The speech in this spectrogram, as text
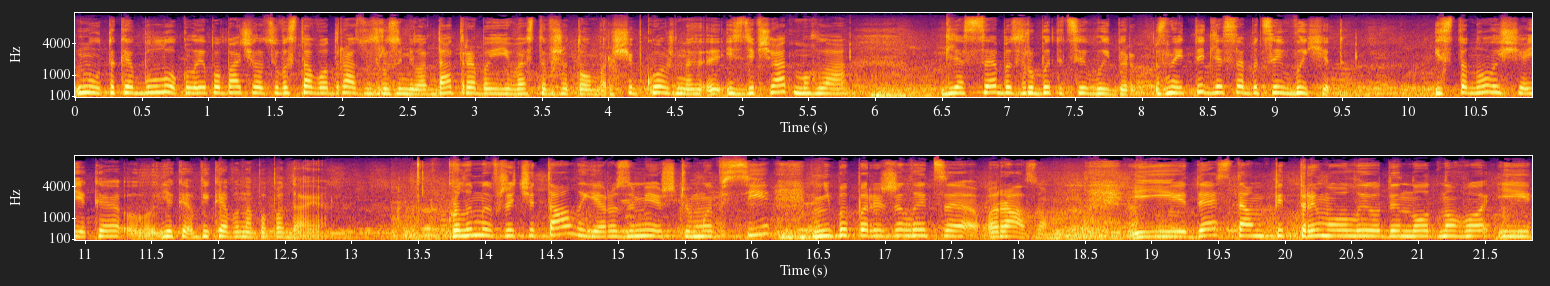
ну таке було. Коли я побачила цю виставу, одразу зрозуміла, да, треба її вести в Житомир, щоб кожна із дівчат могла для себе зробити цей вибір, знайти для себе цей вихід із становища, яке, яке в яке вона попадає. Коли ми вже читали, я розумію, що ми всі ніби пережили це разом і десь там підтримували один одного. І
